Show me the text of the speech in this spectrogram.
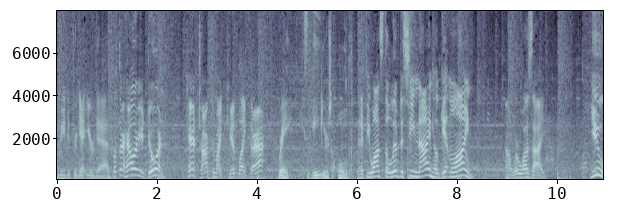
You need to forget your dad. What the hell are you doing? Can't talk to my kid like that. Ray, he's eight years old. And if he wants to live to see nine, he'll get in line. Oh, where was I? You,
